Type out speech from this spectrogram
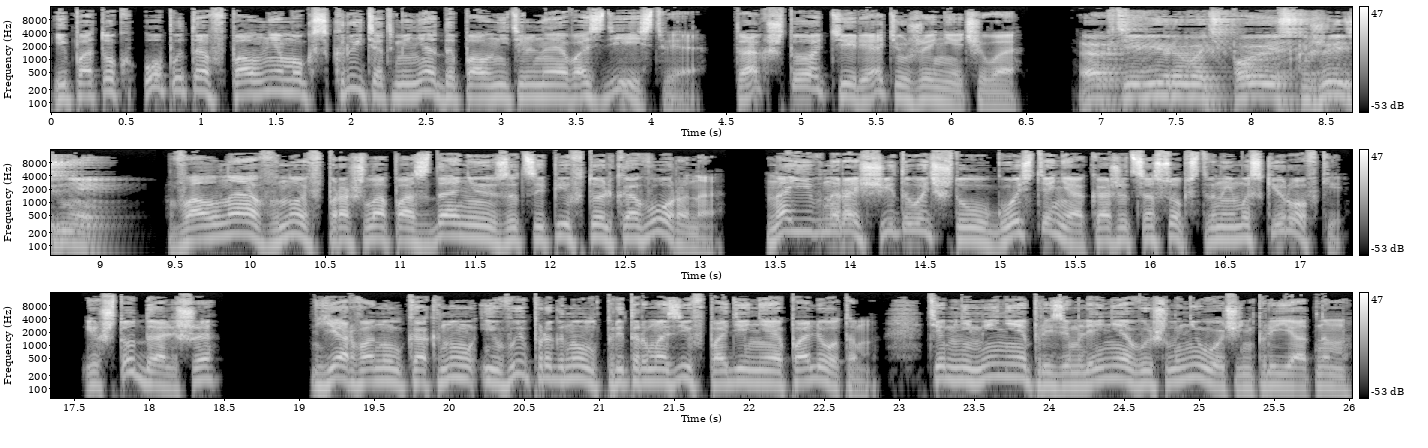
И поток опыта вполне мог скрыть от меня дополнительное воздействие, так что терять уже нечего. «Активировать поиск жизни». Волна вновь прошла по зданию, зацепив только ворона. Наивно рассчитывать, что у гостя не окажется собственной маскировки. И что дальше? Я рванул к окну и выпрыгнул, притормозив падение полетом. Тем не менее, приземление вышло не очень приятным.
